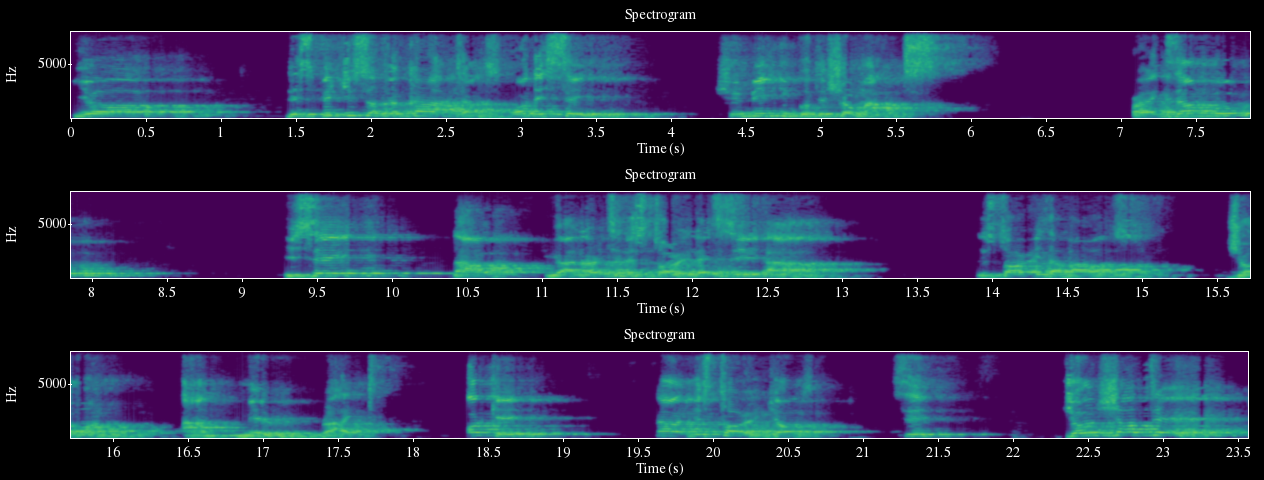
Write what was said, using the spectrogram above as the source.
your the speeches of your characters, what they say, should be in quotation marks. For example, you say now you are narrating a story. Let's say uh, the story is about John and Mary, right? Okay. Now in the story, John say, John shouted,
